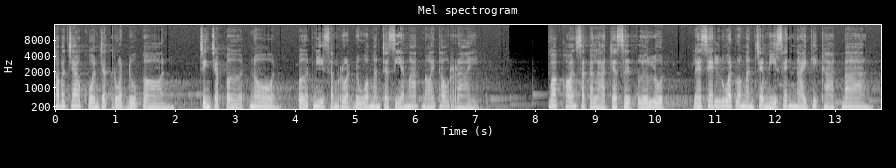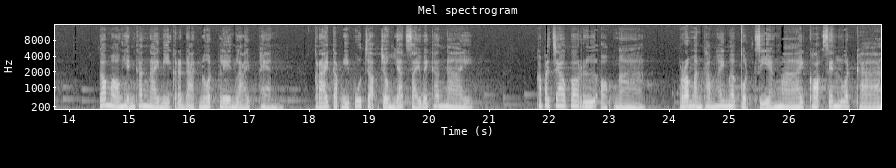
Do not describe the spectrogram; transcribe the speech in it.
ข้าพเจ้าควรจะตรวจดูก่อน จึงจะเปิดโน่น เปิดนี่สำรวจดูว่ามันจะเสียมากน้อยเท่าไหร่ว่าค้อนสักหลาดจะสึกหรือหลุด และเส้นลวดว่ามันจะมีเส้นไหนที่ขาดบ้าง ก็มองเห็นข้างในมีกระดาษโน้ตเพลงหลายแผ่น คล้ายกับมีผู้เจาะจงยัดใส่ไว้ข้างใน ข้าพเจ้าก็รื้อออกมา เพราะมันทำให้เมื่อกดเสียงไม้เคาะเส้นลวดค้าง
